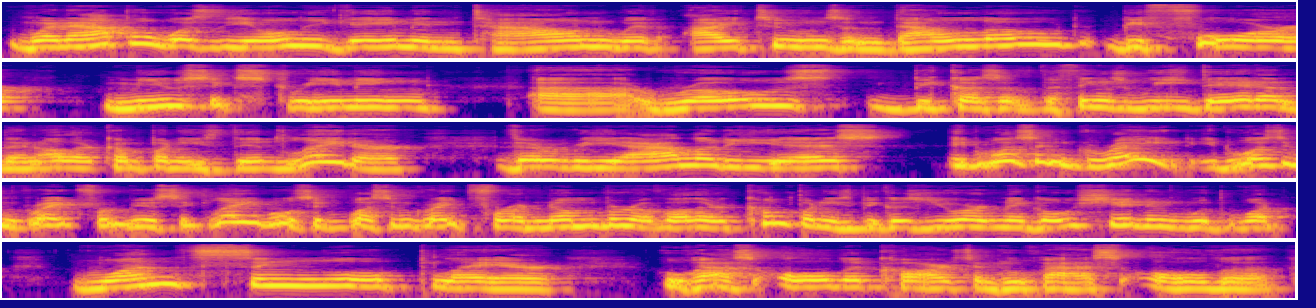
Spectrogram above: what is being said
when Apple was the only game in town with iTunes and download before music streaming uh, rose because of the things we did and then other companies did later, the reality is it wasn't great. It wasn't great for music labels. It wasn't great for a number of other companies because you are negotiating with what one single player who has all the cards and who has all the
